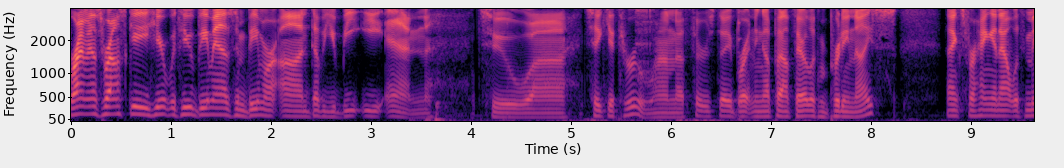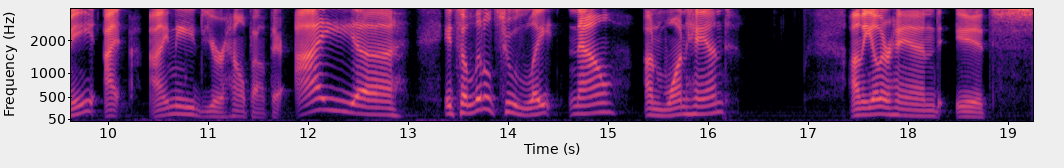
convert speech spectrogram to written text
Brian Mazurowski here with you, BMAS and Beamer on WBEN to uh, take you through on a Thursday, brightening up out there, looking pretty nice. Thanks for hanging out with me. I I need your help out there. I uh, it's a little too late now. On one hand, on the other hand, it's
